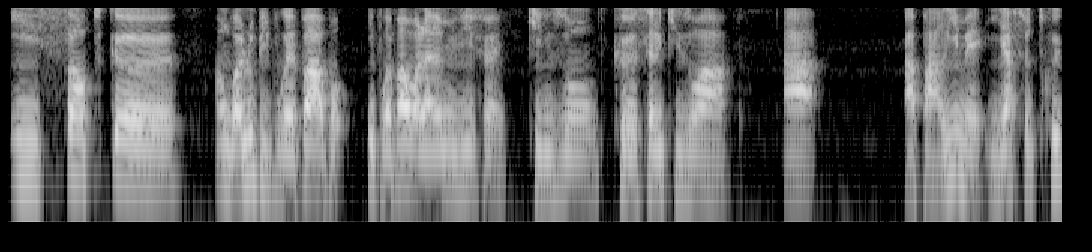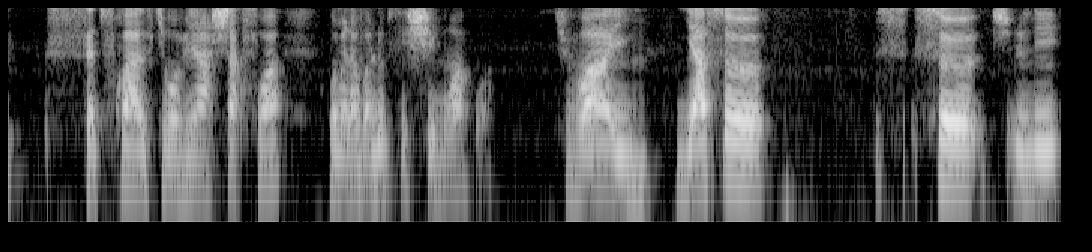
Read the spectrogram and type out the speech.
ils sentent que en Guadeloupe ils pourraient pas, ils pourraient pas avoir la même vie qu'ils ont que celle qu'ils ont à, à à Paris, mais il y a ce truc, cette phrase qui revient à chaque fois. Ouais, mais la Guadeloupe c'est chez moi, quoi. Tu vois, il, Mm. il y a ce ce les,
